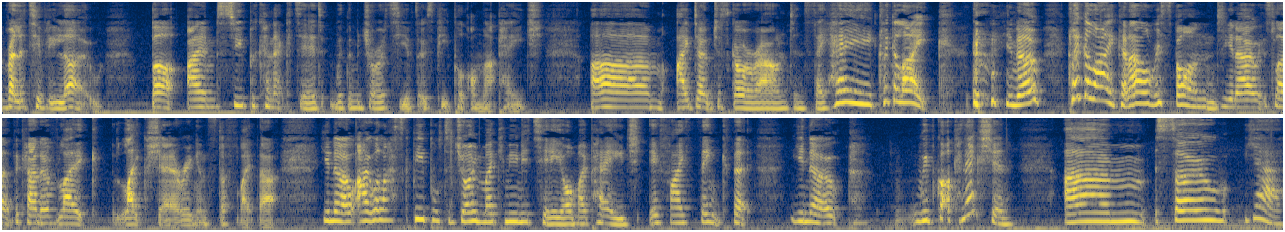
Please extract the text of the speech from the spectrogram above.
relatively low, but I'm super connected with the majority of those people on that page. Um, I don't just go around and say, hey, click a like, you know, click a like and I'll respond. You know, it's like the kind of like like sharing and stuff like that. You know, I will ask people to join my community or my page if I think that, you know, we've got a connection. Um, so yeah,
